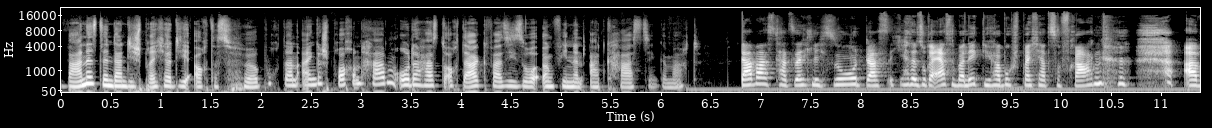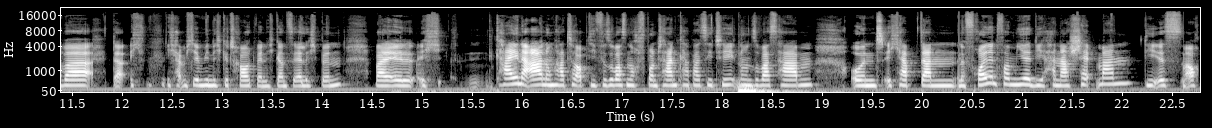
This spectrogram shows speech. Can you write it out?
Waren es denn dann die Sprecher, die auch das Hörbuch dann eingesprochen haben? Oder hast du auch da quasi so irgendwie eine Art Casting gemacht? Da war es tatsächlich so, dass ich hatte sogar erst überlegt, die Hörbuchsprecher zu fragen, aber da, ich, ich habe mich irgendwie nicht getraut, wenn ich ganz ehrlich bin, weil ich keine Ahnung hatte, ob die für sowas noch spontan Kapazitäten und sowas haben. Und ich habe dann eine Freundin von mir, die Hannah Scheppmann, die ist auch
